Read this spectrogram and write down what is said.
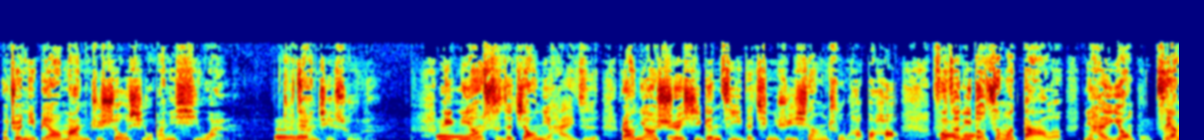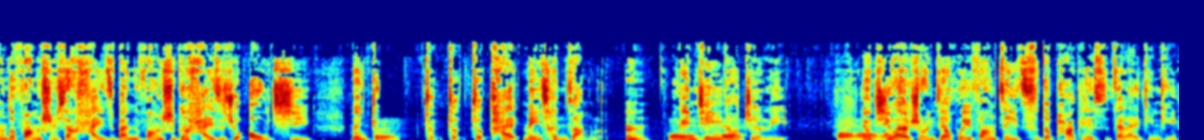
我觉得你不要骂，你去休息，我帮你洗碗。”就这样结束了。你哦你要试着教你孩子，然后你要学习跟自己的情绪相处，好不好？否则你都这么大了，你还用这样的方式，像孩子般的方式跟孩子去怄气，那你就嗯就就就太没成长了。嗯，我给你哦建议到这里。有机会的时候，你再回放这一次的 podcast，再来听听，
